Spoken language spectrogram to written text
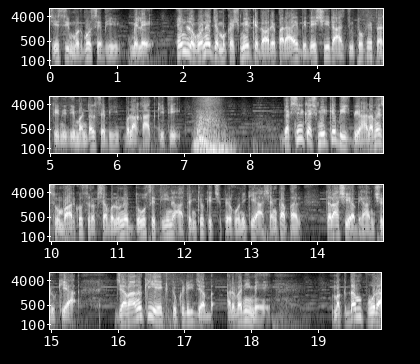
जीसी मुर्मू से भी मिले। इन लोगों ने जम्मू कश्मीर के दौरे पर आए विदेशी राजदूतों के प्रतिनिधि मंडल से भी मुलाकात की थी। दक्षिणी कश्मीर के बीच बिहाड़ा में सोमवार को सुरक्षा बलों ने दो से तीन आतंकियों के छिपे होने की आशंका पर तलाशी अभियान शुरू किया। जवानों की एक टुकड़ी जब अरवनी में मकदमपुरा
